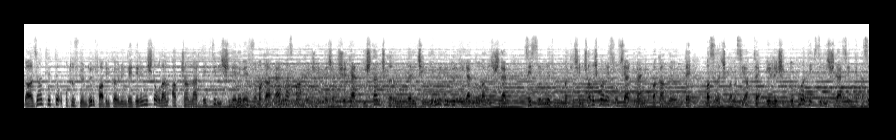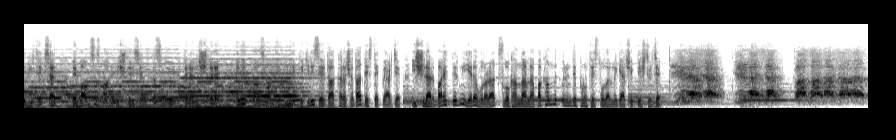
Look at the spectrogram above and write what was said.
Gaziantep'te 30 gündür fabrika önünde direnişte olan Akçanlar tekstil işçileri ve Soma'da Fernaz madencilikte çalışırken işten çıkarıldıkları için 20 gündür eylemde olan işçiler seslerini duyurmak için Çalışma ve Sosyal Güvenlik Bakanlığı önünde basın açıklaması yaptı. Birleşik Dokuma Tekstil İşçiler Sendikası bir teksen ve Bağımsız Maden İşçileri Sendikası'nda örgütlenen işçilere Emek Gaziantep Milletvekili Sevda Karaş'a da destek verdi. İşçiler baretlerini yere vurarak sloganlarla bakanlık önünde protestolarını gerçekleştirdi.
